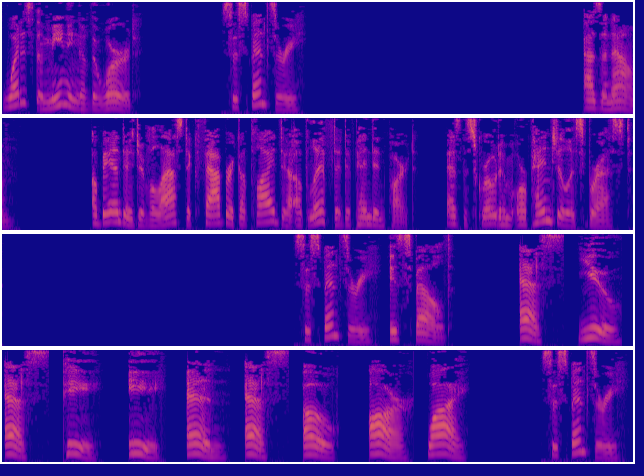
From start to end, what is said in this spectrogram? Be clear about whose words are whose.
Speaker 1: What is the meaning of the word suspensory as a noun? A bandage of elastic fabric applied to uplift a dependent part, as the scrotum or pendulous breast. Suspensory is spelled S U S P E N S O R Y. Suspensory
